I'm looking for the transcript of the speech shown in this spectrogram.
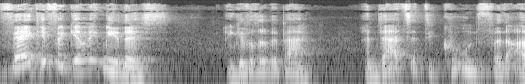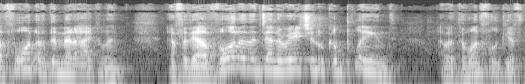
Thank you for giving me this. And give a little bit back. And that's a tikkun for the avon of the Meraglim. And for the avon of the generation who complained about the wonderful gift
